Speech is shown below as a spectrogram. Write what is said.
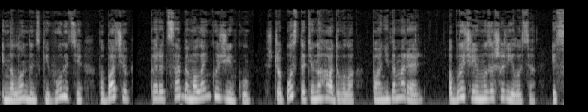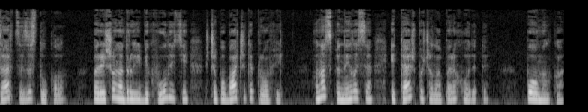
і на лондонській вулиці побачив перед себе маленьку жінку, що постаттю нагадувала пані Дамарель. Обличчя йому зашарілося, і серце застукало. Перейшов на другий бік вулиці, щоб побачити профіль. Вона спинилася і теж почала переходити. Помилка.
